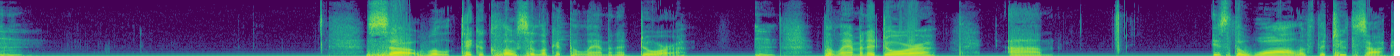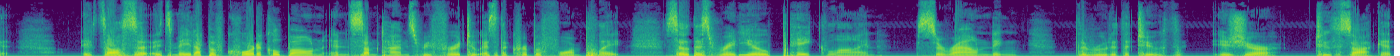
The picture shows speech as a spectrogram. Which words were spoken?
so we'll take a closer look at the lamina dura. the lamina dura um, is the wall of the tooth socket. It's also it's made up of cortical bone and sometimes referred to as the cribriform plate. So this radiopaque line surrounding the root of the tooth is your tooth socket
